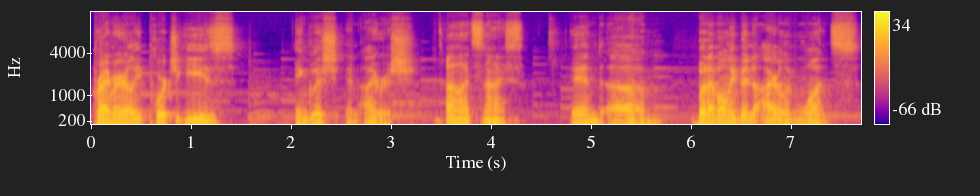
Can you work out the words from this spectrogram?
primarily Portuguese, English, and Irish. oh, it's nice. And um but I've only been to Ireland once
